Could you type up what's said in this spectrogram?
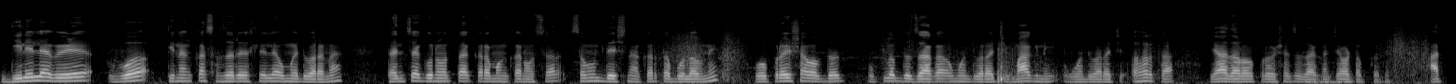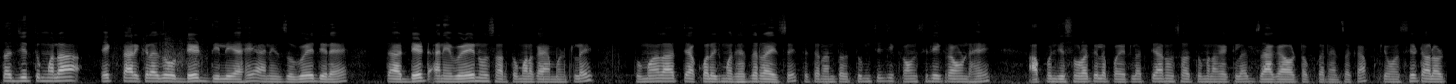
दिलेल्या वेळे व दिनांकास हजर असलेल्या उमेदवारांना त्यांच्या गुणवत्ता क्रमांकानुसार समुपदेशनाकरता बोलावणे व प्रवेशाबाबत उपलब्ध जागा उमेदवाराची मागणी उमेदवाराची अर्हता या आधारावर प्रवेशाच्या जागांचे वाटप करणे. आता जी तुम्हाला एक तारखेला जो डेट दिली आहे आणि जो वेळ दिला आहे त्या डेट आणि वेळेनुसार तुम्हाला काय म्हटलं आहे तुम्हाला त्या कॉलेजमध्ये हजर राहायचं आहे. त्याच्यानंतर तुमची जी काउन्सिलिंग राऊंड आहे आपण जे सुरुवातीला पाहिलं त्यानुसार तुम्हाला काय केलं जागा वाटप करण्याचं काम किंवा सीट अलॉट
